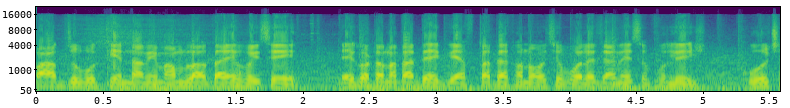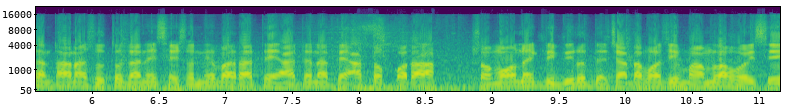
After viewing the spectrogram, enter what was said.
পাঁচ যুবকের নামে মামলা দায়ের হয়েছে। এই ঘটনা তাদের গ্রেফতার দেখানো হয়েছে বলে জানিয়েছে পুলিশ। গুলশান থানা সূত্র জানিয়েছে, শনিবার রাতে হাতে নাতে আটক করা সমন্বয়কদের বিরুদ্ধে চাঁদাবাজির মামলা হয়েছে।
